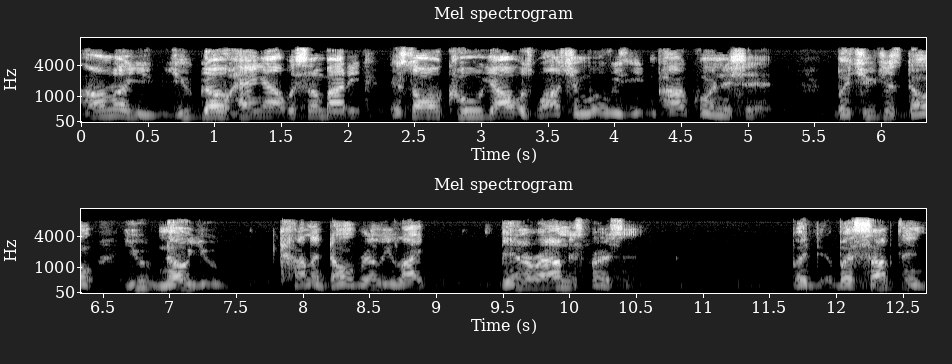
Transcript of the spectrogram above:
I don't know, you you go hang out with somebody, it's all cool. Y'all was watching movies, eating popcorn and shit. But you just don't you know you kinda don't really like being around this person. But but something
